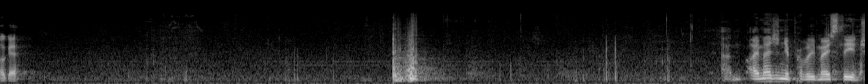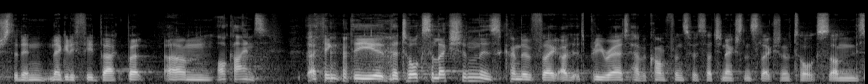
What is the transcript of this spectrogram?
Okay. Um, I imagine you're probably mostly interested in negative feedback, but um, All kinds. I think the the talk selection is kind of like uh, it's pretty rare to have a conference with such an excellent selection of talks on this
